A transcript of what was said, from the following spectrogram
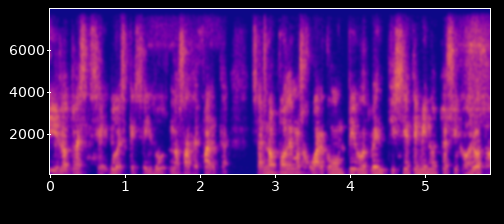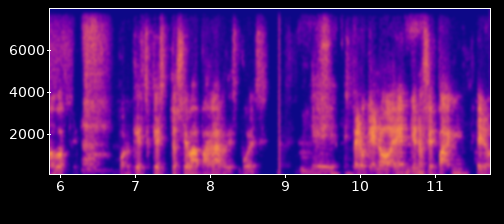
Y el otro es Seidú, es que Seidú nos hace falta. O sea, no podemos jugar con un pivot 27 minutos y con el otro 12, porque es que esto se va a pagar después. Eh, espero que no, ¿eh? que no se pague, pero,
